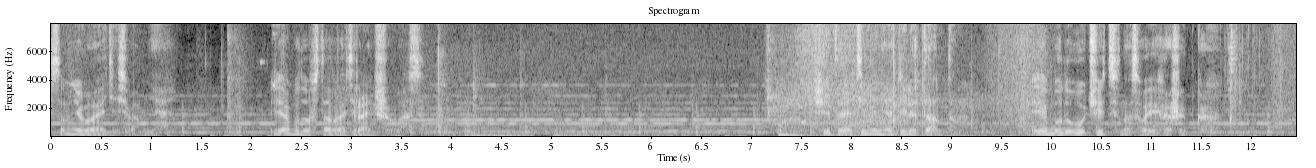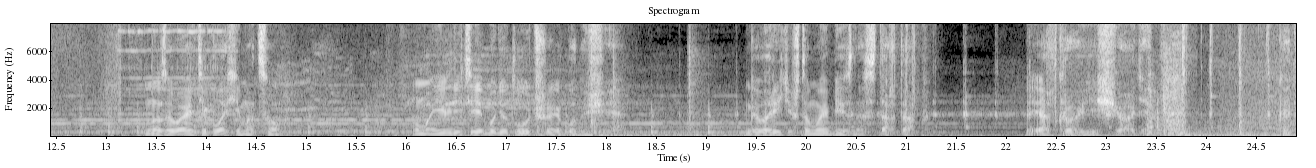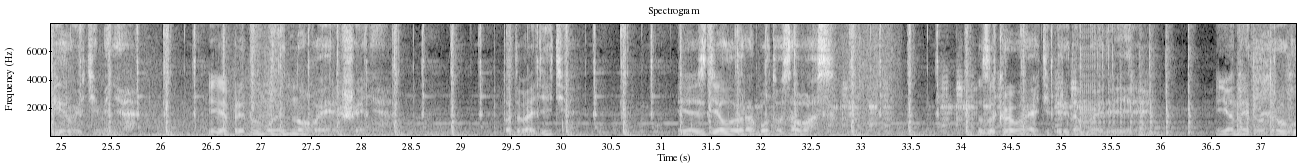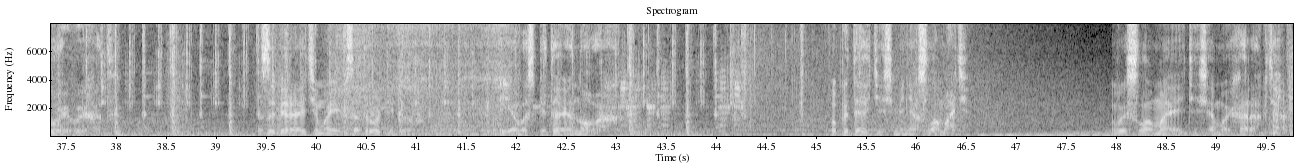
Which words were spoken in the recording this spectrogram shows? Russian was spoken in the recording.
Сомневайтесь во мне. Я буду вставать раньше вас. Считайте меня дилетантом. Я буду учиться на своих ошибках. Называйте плохим отцом. У моих детей будет лучшее будущее. Говорите, что мой бизнес – стартап. Я открою еще один. Копируйте меня. Я придумаю новое решение. Подводите. Я сделаю работу за вас. Закрывайте передо мной двери. Я найду другой выход. Забирайте моих сотрудников. Я воспитаю новых. Попытайтесь меня сломать. Вы сломаетесь о мой характер.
